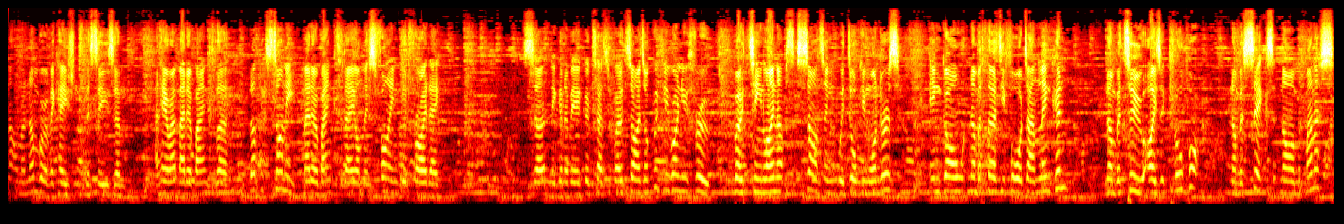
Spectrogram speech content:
that on a number of occasions this season, and here at Meadowbank, the lovely sunny Meadowbank today on this fine Good Friday. Certainly going to be a good test for both sides. I'll quickly run you through both team lineups, starting with Dorking Wanderers. In goal, number 34, Dan Lincoln. Number 2, Isaac Philpott. Number 6, Niall McManus.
